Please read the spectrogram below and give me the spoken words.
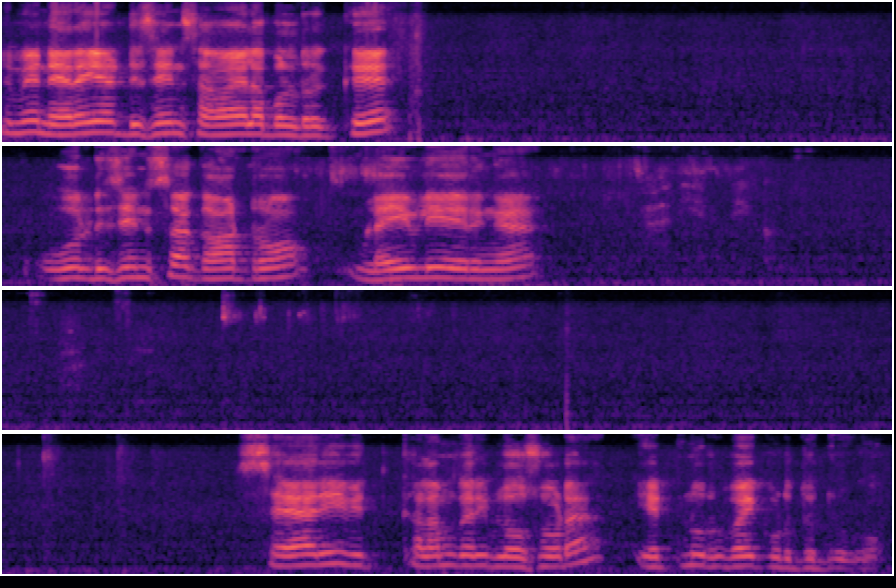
இனிமேல் நிறைய டிசைன்ஸ் அவைலபிள் இருக்குது ஒவ்வொரு டிசைன்ஸாக காட்டுறோம். லைவ்லேயே இருங்க. சேரீ வித் கலம்கரி ப்ளவுஸோட எட்நூறுபாய்க்கு கொடுத்துட்ருக்கோம்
